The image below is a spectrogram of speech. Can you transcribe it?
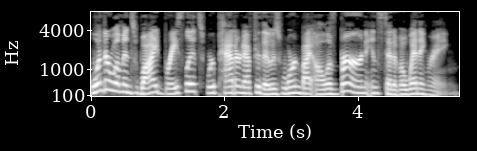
Wonder Woman's wide bracelets were patterned after those worn by Olive Byrne instead of a wedding ring.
